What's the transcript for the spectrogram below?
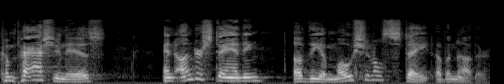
Compassion is an understanding of the emotional state of another.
